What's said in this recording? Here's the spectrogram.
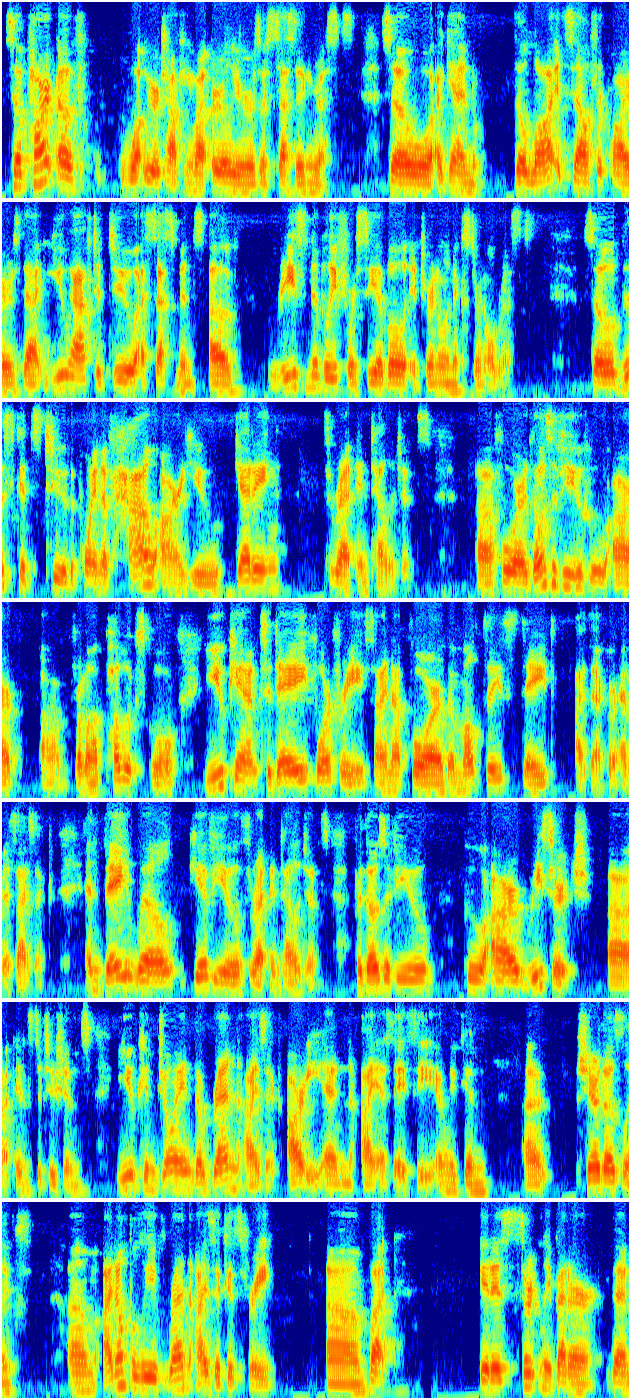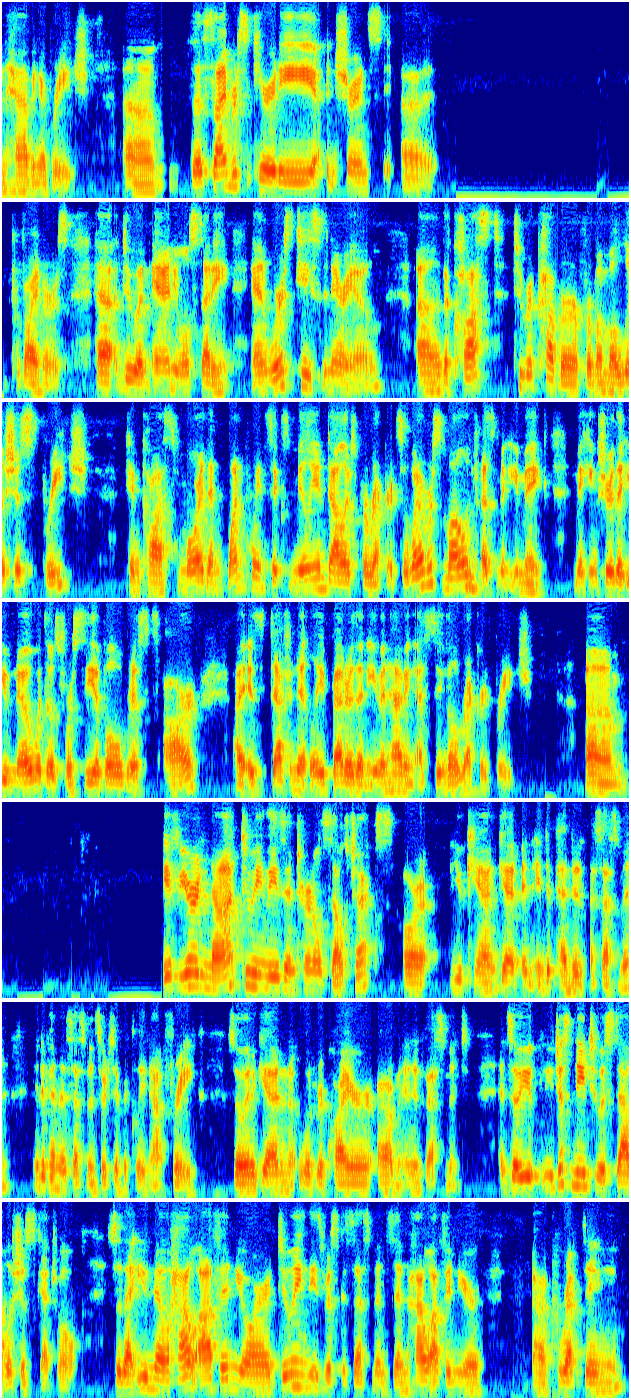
So part of what we were talking about earlier is assessing risks. So again, the law itself requires that you have to do assessments of reasonably foreseeable internal and external risks. So this gets to the point of how are you getting threat intelligence? Uh, for those of you who are um, from a public school, you can today for free sign up for the multi-state ISAC or MS ISAC and they will give you threat intelligence. For those of you who are research uh, institutions, you can join the REN ISAC, R E N I S A C, and we can uh, share those links. Um, I don't believe REN ISAC is free, um, but it is certainly better than having a breach. Um, the cybersecurity insurance uh, providers uh, do an annual study, and worst case scenario, uh, the cost to recover from a malicious breach can cost more than $1.6 million per record. So, whatever small investment you make, making sure that you know what those foreseeable risks are uh, is definitely better than even having a single record breach. Um, if you're not doing these internal self checks or you can get an independent assessment. Independent assessments are typically not free. So it again would require um, an investment. And so you, you just need to establish a schedule so that you know how often you're doing these risk assessments and how often you're uh, correcting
